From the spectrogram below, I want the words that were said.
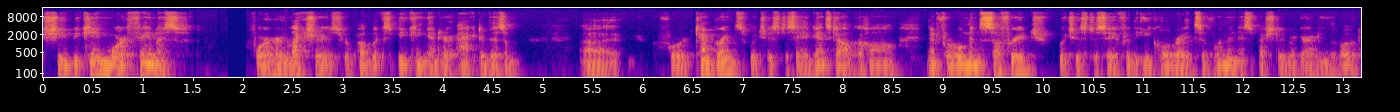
she became more famous for her lectures, for public speaking, and her activism uh, for temperance, which is to say against alcohol, and for women's suffrage, which is to say for the equal rights of women, especially regarding the vote.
